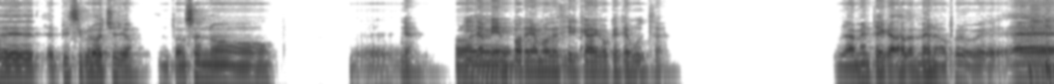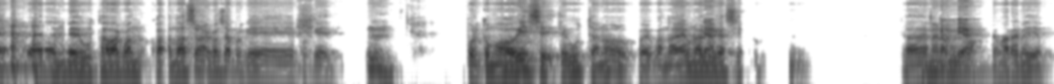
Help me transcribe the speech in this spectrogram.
desde el principio lo he hecho yo. Entonces no, eh, ya. no Y también he- podríamos decir que algo que te gusta. realmente cada vez menos, pero eh, eh, me gustaba cuando, cuando haces una cosa porque, porque, por como hobby sí te gusta, ¿no? Pues cuando hay una Ya, obligación, cada vez menos, cambia. no hay más remedio.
